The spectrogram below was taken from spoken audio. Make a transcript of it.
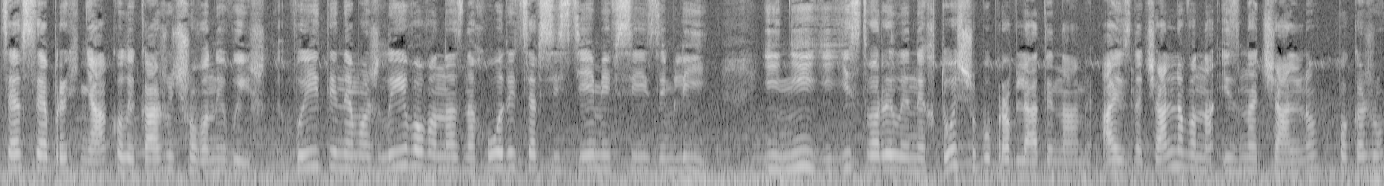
Це все брехня, коли кажуть, що вони вийшли. Вийти неможливо, вона знаходиться в системі всій землі. І ні, її створили не хтось, щоб управляти нами, а ізначально вона ізначально покажу,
